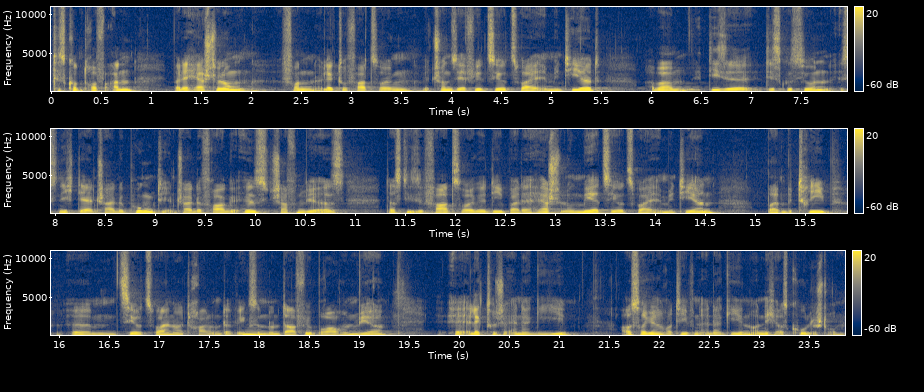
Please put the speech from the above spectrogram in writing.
Das kommt darauf an. Bei der Herstellung von Elektrofahrzeugen wird schon sehr viel CO2 emittiert. Aber diese Diskussion ist nicht der entscheidende Punkt. Die entscheidende Frage ist, schaffen wir es, dass diese Fahrzeuge, die bei der Herstellung mehr CO2 emittieren, beim Betrieb ähm, CO2-neutral unterwegs mhm. sind. Und dafür brauchen wir äh, elektrische Energie aus regenerativen Energien und nicht aus Kohlestrom.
